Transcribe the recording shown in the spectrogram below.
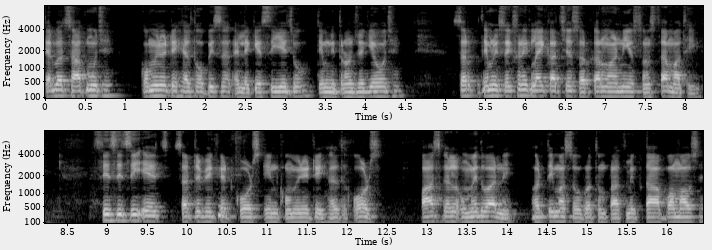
ત્યારબાદ સાતમું છે કોમ્યુનિટી હેલ્થ ઓફિસર એટલે કે સીએચઓ તેમની ત્રણ જગ્યાઓ છે. સર, તેમની શૈક્ષણિક લાયકાત છે સરકાર માન્ય સંસ્થામાંથી. CCCH certificate course in community health course pass કરેલ ઉમેદવારને ભરતીમાં સૌપ્રથમ પ્રાથમિકતા આપવામાં આવશે.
